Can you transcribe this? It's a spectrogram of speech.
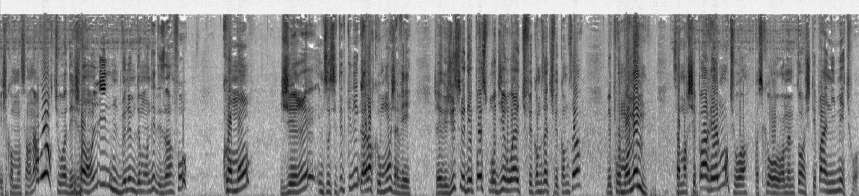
Et je commençais à en avoir, tu vois. Des gens en ligne venaient me demander des infos. Comment gérer une société de clinique alors que moi j'avais j'avais juste fait des posts pour dire ouais tu fais comme ça tu fais comme ça mais pour moi-même ça marchait pas réellement, tu vois. Parce qu'en même temps, j'étais pas animé, tu vois.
